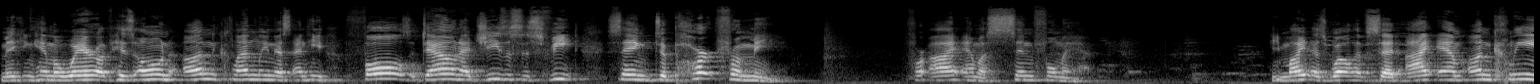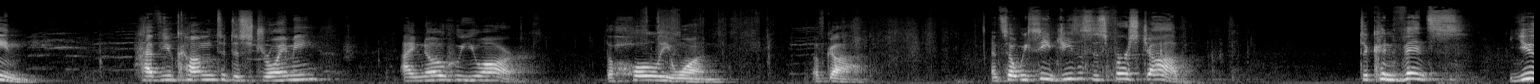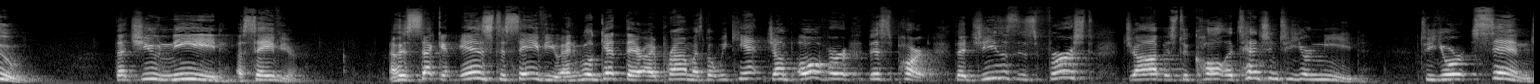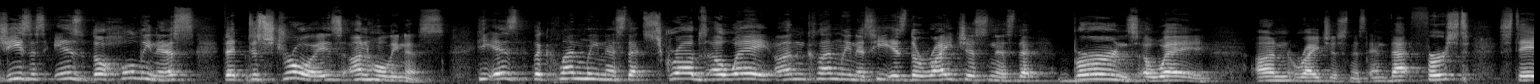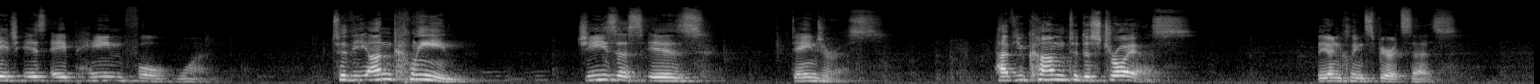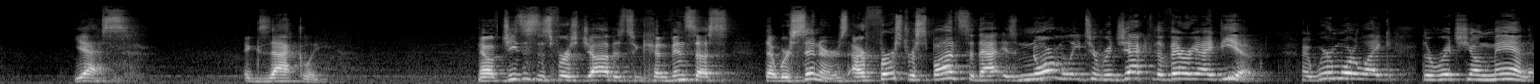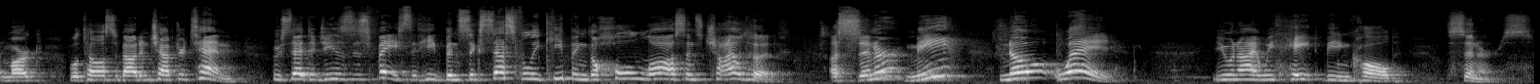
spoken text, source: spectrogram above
making him aware of his own uncleanliness. And he falls down at Jesus' feet, saying, Depart from me, for I am a sinful man. He might as well have said, I am unclean. Have you come to destroy me? I know who you are, the Holy One of God. And so we see Jesus' first job to convince you that you need a Savior. Now, his second is to save you, and we'll get there, I promise, but we can't jump over this part that Jesus' first job is to call attention to your need, to your sin. Jesus is the holiness that destroys unholiness. He is the cleanliness that scrubs away uncleanliness. He is the righteousness that burns away unrighteousness. And that first stage is a painful one. To the unclean, Jesus is dangerous. Have you come to destroy us? The unclean spirit says. Yes, exactly. Now, if Jesus' first job is to convince us that we're sinners, our first response to that is normally to reject the very idea. We're more like the rich young man that Mark will tell us about in chapter 10, who said to Jesus' face that he'd been successfully keeping the whole law since childhood. A sinner? Me? No way. You and I, we hate being called sinners.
